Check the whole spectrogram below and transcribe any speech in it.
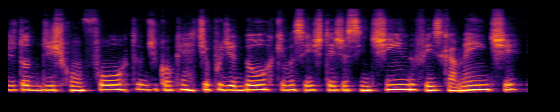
de todo desconforto, de qualquer tipo de dor que você esteja sentindo fisicamente.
